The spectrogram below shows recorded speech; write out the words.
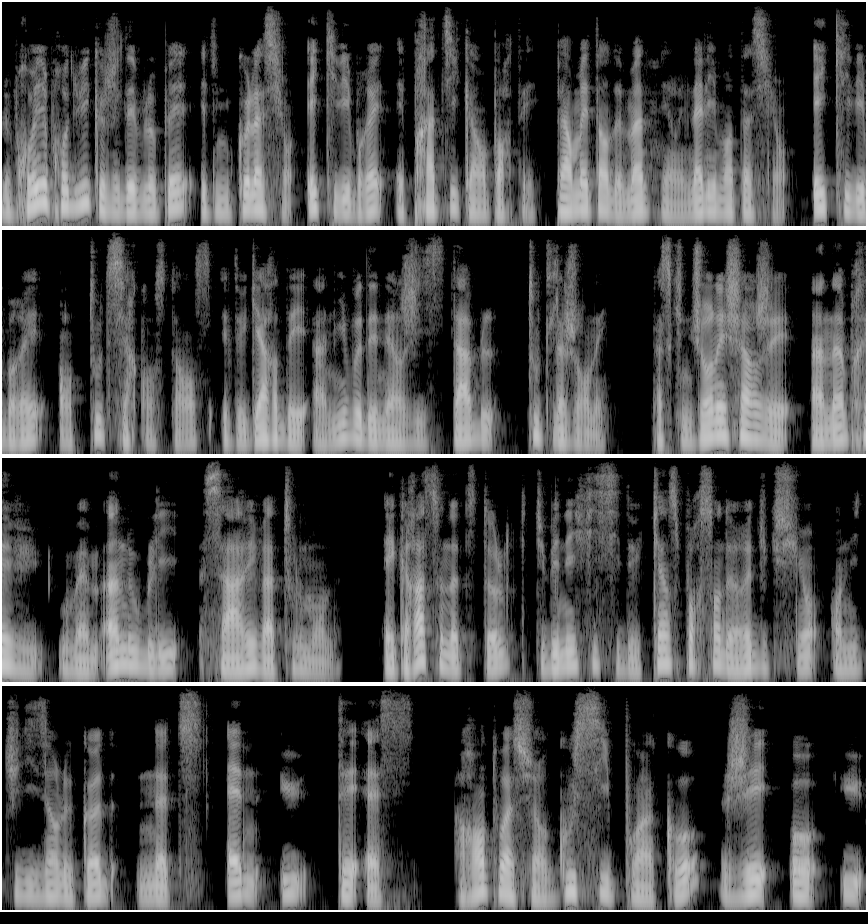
Le premier produit que j'ai développé est une collation équilibrée et pratique à emporter, permettant de maintenir une alimentation équilibrée en toutes circonstances et de garder un niveau d'énergie stable toute la journée. Parce qu'une journée chargée, un imprévu ou même un oubli, ça arrive à tout le monde. Et grâce au Nutstalk, tu bénéficies de 15% de réduction en utilisant le code NUTS, N-U-T-S. Rends-toi sur goussi.co, G-O-U-2-S-Y,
